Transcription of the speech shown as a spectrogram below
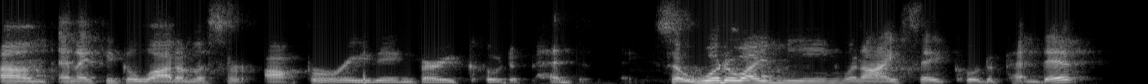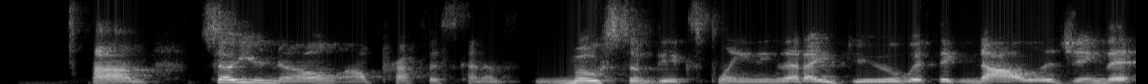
Um, and I think a lot of us are operating very codependently. So, what do I mean when I say codependent? Um, so, you know, I'll preface kind of most of the explaining that I do with acknowledging that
